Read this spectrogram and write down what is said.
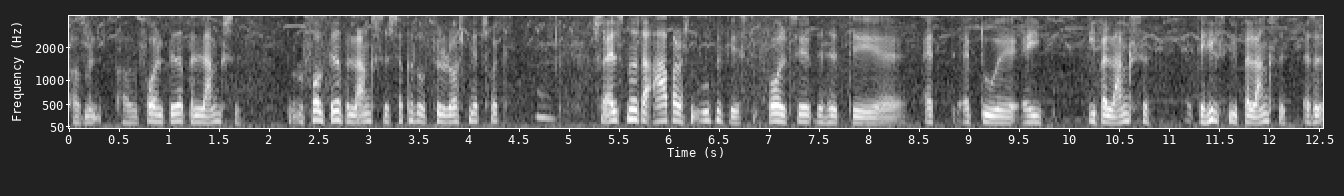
og, man, og du får en bedre balance. Når du får en bedre balance, så kan du føle dig også mere tryg. Mm. Så alt sådan noget, der arbejder sådan ubevidst i forhold til, hvad hedder det, at, at du er i, i balance. Det er hele tiden i balance. Altså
